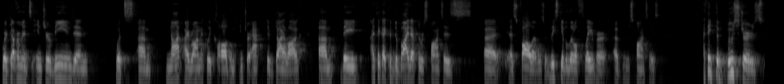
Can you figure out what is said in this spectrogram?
where governments intervened in what's um, not ironically called an interactive dialogue, um, they, I think I could divide up the responses uh, as follows, or at least give a little flavor of the responses. I think the boosters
